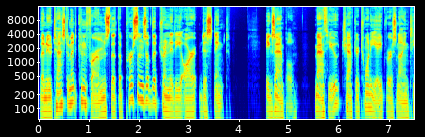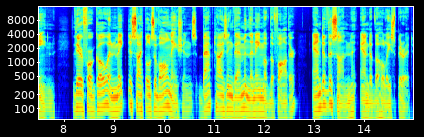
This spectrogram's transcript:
The New Testament confirms that the persons of the Trinity are distinct. Example, Matthew chapter 28 verse 19. Therefore go and make disciples of all nations, baptizing them in the name of the Father, and of the Son, and of the Holy Spirit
